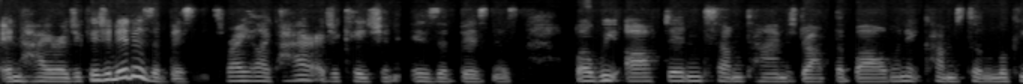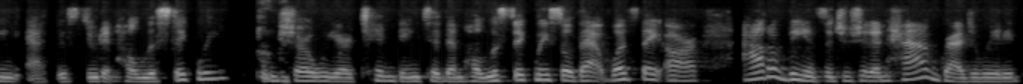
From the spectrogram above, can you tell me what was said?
in higher education, it is a business, right? Like higher education is a business, but we often sometimes drop the ball when it comes to looking at the student holistically, I'm sure we are tending to them holistically so that once they are out of the institution and have graduated,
